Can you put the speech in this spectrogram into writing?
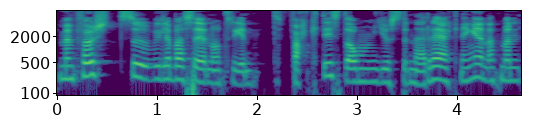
Men först så vill jag bara säga något rent faktiskt om just den här räkningen. Att man,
